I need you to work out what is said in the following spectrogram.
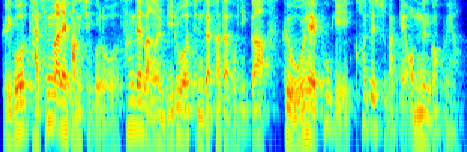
그리고 자신만의 방식으로 상대방을 미루어 짐작하다 보니까 그 오해의 폭이 커질 수밖에 없는 거고요.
